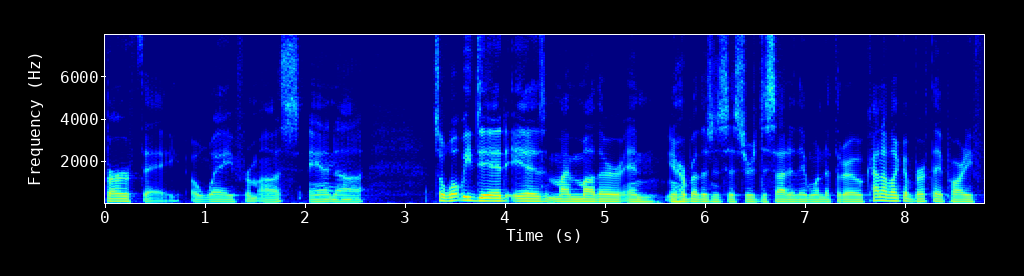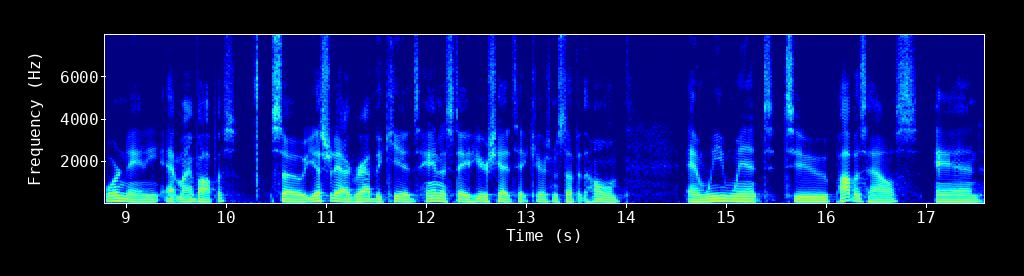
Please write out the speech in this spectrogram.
birthday away from us. And uh, so what we did is my mother and you know, her brothers and sisters decided they wanted to throw kind of like a birthday party for Nanny at my papa's. So yesterday I grabbed the kids. Hannah stayed here. She had to take care of some stuff at the home. And we went to Papa's house and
